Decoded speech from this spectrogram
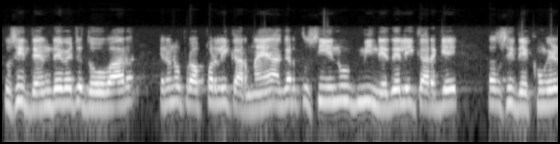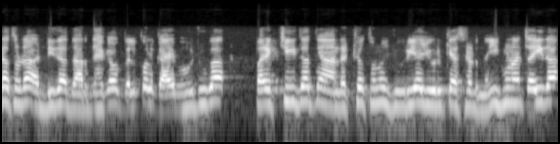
ਤੁਸੀਂ ਦਿਨ ਦੇ ਵਿੱਚ ਦੋ ਵਾਰ ਇਹਨਾਂ ਨੂੰ ਪ੍ਰੋਪਰਲੀ ਕਰਨਾ ਹੈ ਅਗਰ ਤੁਸੀਂ ਇਹਨੂੰ ਮਹੀਨੇ ਦੇ ਲਈ ਕਰ ਗਏ, ਤਾਂ ਤੁਸੀਂ ਦੇਖੋਗੇ ਜਿਹੜਾ ਤੁਹਾਡਾ ਅੱਡੀ ਦਾ ਦਰਦ ਹੈਗਾ, ਉਹ ਬਿਲਕੁਲ ਗਾਇਬ ਹੋ ਜਾਊਗਾ ਪਰ ਇੱਕ ਚੀਜ਼ ਦਾ ਧਿਆਨ ਰੱਖਿਓ, ਤੁਹਾਨੂੰ ਯੂਰੀਆ, ਯੂਰਿਕ ਐਸਿਡ ਨਹੀਂ ਹੋਣਾ ਚਾਹੀਦਾ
